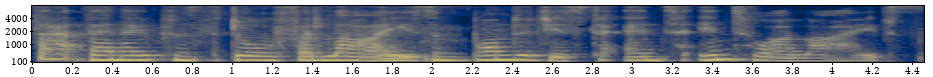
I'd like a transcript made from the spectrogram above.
that then opens the door for lies and bondages to enter into our lives.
